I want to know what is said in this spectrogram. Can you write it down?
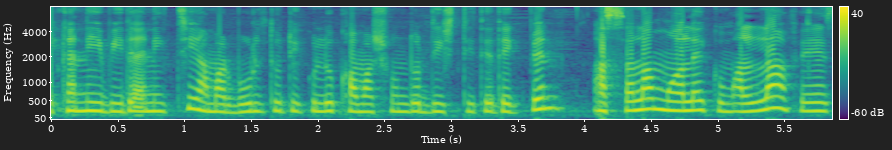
এখানেই বিদায় নিচ্ছি। আমার ভুল ত্রুটিগুলো ক্ষমা সুন্দর দৃষ্টিতে দেখবেন। আসসালামু আলাইকুম, আল্লাহ হাফেজ।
